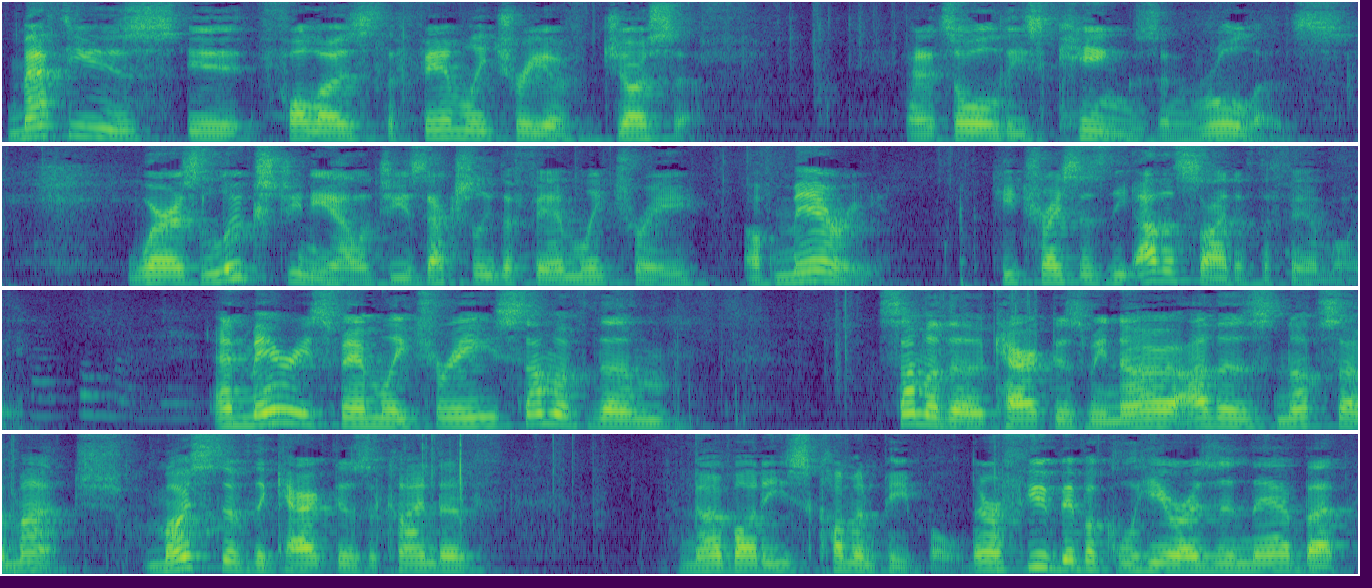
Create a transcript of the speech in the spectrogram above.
Matthew's follows the family tree of Joseph, and it's all these kings and rulers. Whereas Luke's genealogy is actually the family tree of Mary. He traces the other side of the family. And Mary's family tree, some of them Some of the characters we know, others not so much. Most of the characters are kind of nobody's common people. There are a few biblical heroes in there, but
